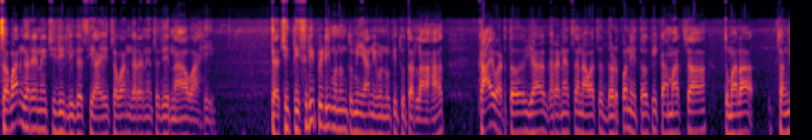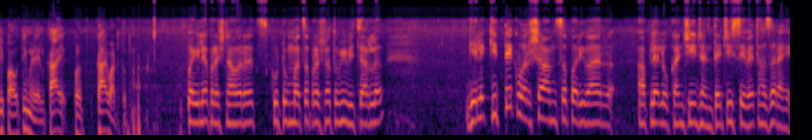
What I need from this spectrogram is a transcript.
चव्हाण घराण्याची जी लिगसी आहे चव्हाण घराण्याचं जे नाव आहे त्याची तिसरी पिढी म्हणून तुम्ही या निवडणुकीत उतरला आहात. काय वाटतं? या घराण्याचं नावाचं दडपण येतं की कामाचा तुम्हाला चांगली पावती मिळेल? काय काय वाटतं तुम्हाला? पहिल्या प्रश्नावरच कुटुंबाचा प्रश्न तुम्ही विचारलं. गेले कित्येक वर्ष आमचं परिवार आपल्या लोकांची जनतेची सेवेत हजर आहे.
